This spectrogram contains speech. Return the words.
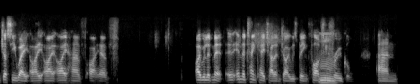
just you wait. I, I, I have, I have. I will admit, in the 10k challenge, I was being far too Mm. frugal, and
